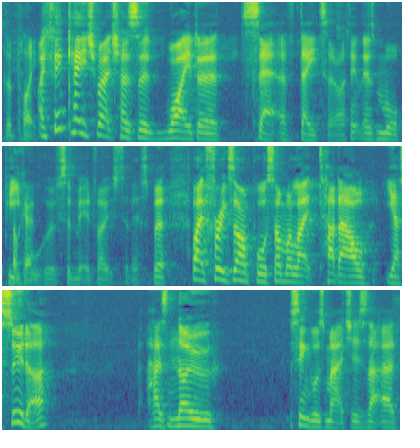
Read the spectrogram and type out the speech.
the place? I think Cage Match has a wider set of data. I think there's more people Okay. who have submitted votes to this. But, like, for example, someone like Tadao Yasuda has no singles matches that are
